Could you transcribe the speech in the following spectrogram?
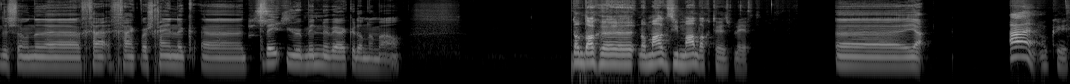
dus dan eh, ga, ga ik waarschijnlijk eh, twee uur minder werken dan normaal. Dan dat je normaal gezien maandag thuis blijft. Eh, ja. Ah oké.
